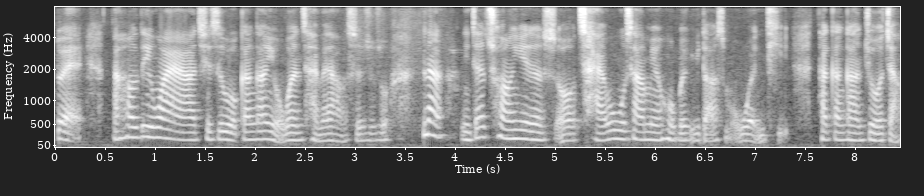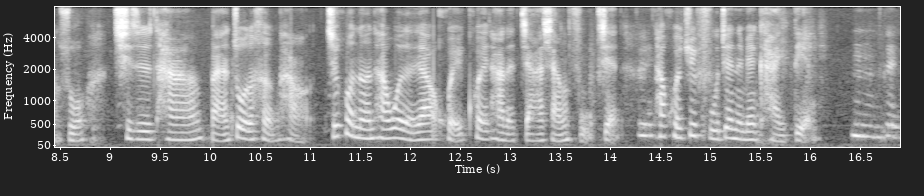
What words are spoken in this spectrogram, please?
对，然后另外啊，其实我刚刚有问彩梅老师，就说，那你在创业的时候，财务上面会不会遇到什么问题？他刚刚就有讲说，其实他本来做的很好，结果呢，他为了要回馈他的家乡福建，他回去福建那边开店。嗯，对，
